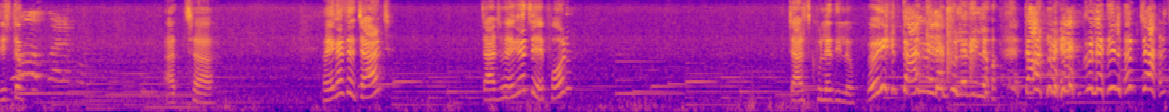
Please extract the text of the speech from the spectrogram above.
ডিস্টার্ব আচ্ছা। হয়ে গেছে চার্জ চার্জ হয়ে গেছে? ফোন চার্জ খুলে দিল। ওই টান মেরে খুলে দিল। টান মেরে খুলে দিল চার্জ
